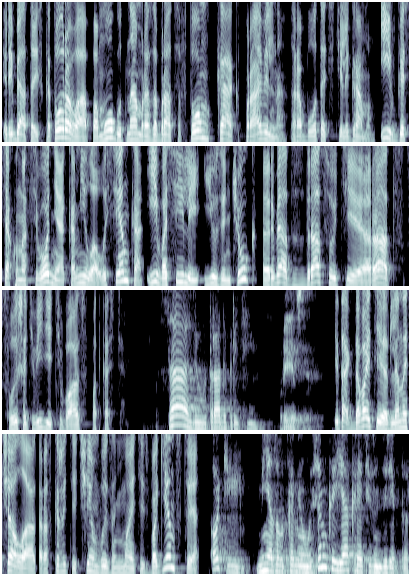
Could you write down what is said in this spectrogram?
ребята из которого помогут нам разобраться в том, как правильно работать с Telegram Телеграмом. И в гостях у нас сегодня Камила Лысенко и Василий Юзенчук. Ребят, здравствуйте, рад слышать, видеть вас в подкасте. Салют, рады прийти. Приветствую. Итак, давайте для начала расскажите, чем вы занимаетесь в агентстве. Окей, меня зовут Камила Лысенко, я креативный директор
